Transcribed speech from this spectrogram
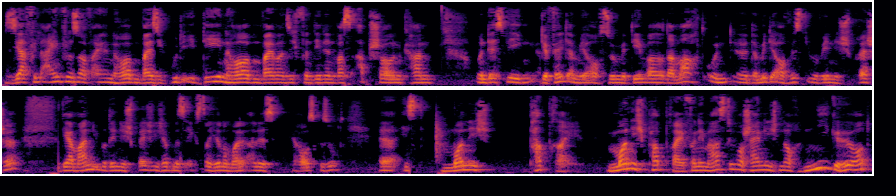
sehr viel Einfluss auf einen haben, weil sie gute Ideen haben, weil man sich von denen was abschauen kann. Und deswegen gefällt er mir auch so mit dem, was er da macht. Und äh, damit ihr auch wisst, über wen ich spreche, der Mann, über den ich spreche, ich habe das extra hier nochmal alles herausgesucht, äh, ist Monish Paprei. Monish Paprei, von dem hast du wahrscheinlich noch nie gehört.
